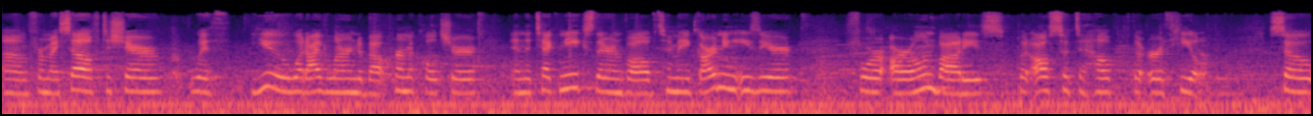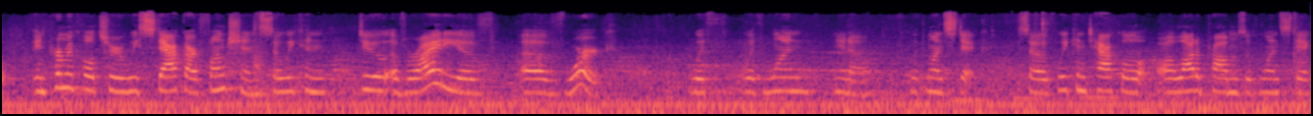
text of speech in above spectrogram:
um, for myself to share with you what I've learned about permaculture and the techniques that are involved to make gardening easier for our own bodies, but also to help the earth heal. So in permaculture, we stack our functions so we can do a variety of, of work with, with one, you know, with one stick. So if we can tackle a lot of problems with one stick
